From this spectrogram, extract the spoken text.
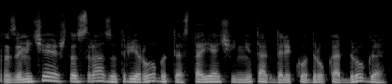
Замечая, что сразу три робота, стоящие не так далеко друг от друга,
